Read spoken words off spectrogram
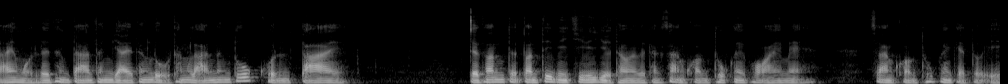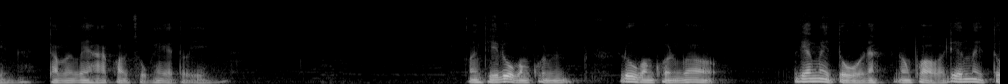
ตายหมดเลยทั้งตาทั้งใหญ่ทั้งลูกทั้งหลานทั้งทุกคนตาย แต่ตอนแต่ตอนที่มีชีวิตอยู่ทำไมไปทางสร้างความทุกข์ให้พ่อให้แม่ สร้างความทุกข์ให้แก่ตัวเองทำไมไม่หาความสุขให้แก่ตัวเอง บางทีลูกบางคน ลูกบางคนก็เลี้ยงไม่โตนะน้องพ่อว่าเลี้ยงไม่โต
